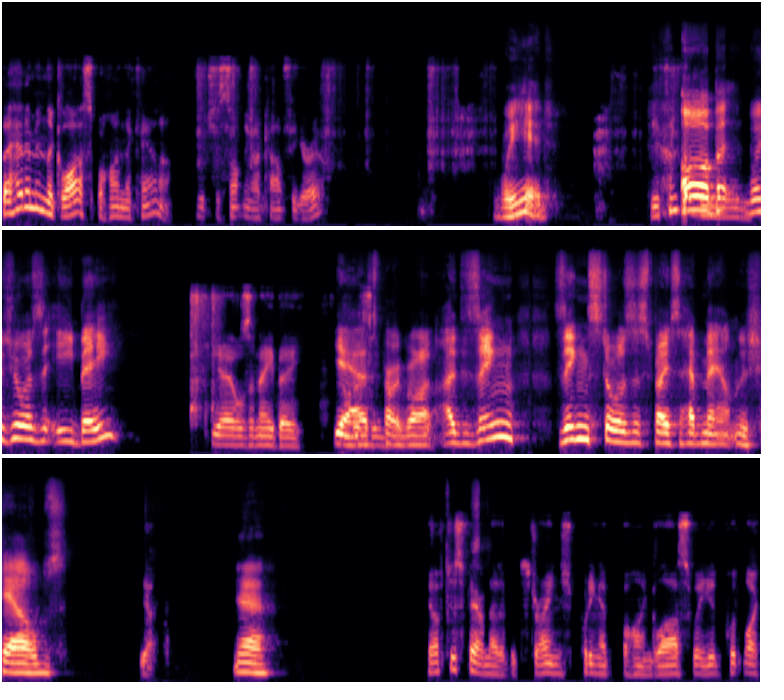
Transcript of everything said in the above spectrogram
They had them in the glass behind the counter, which is something I can't figure out. Weird. You think? Oh, but was yours the EB? yeah, it was an EB. Yeah, that's Zing. probably right. Uh, Zing Zing stores are supposed to have them out shelves. Yeah. Yeah. Yeah, I've just found that a bit strange putting it behind glass where you'd put like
